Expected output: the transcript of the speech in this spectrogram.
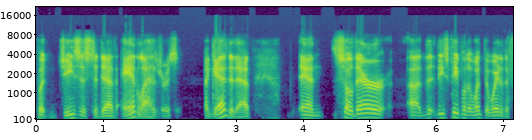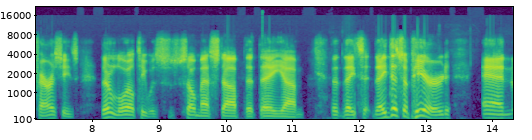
put Jesus to death and Lazarus again to death and so they're uh, th- these people that went the way to the Pharisees, their loyalty was so messed up that they um, that they they disappeared, and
